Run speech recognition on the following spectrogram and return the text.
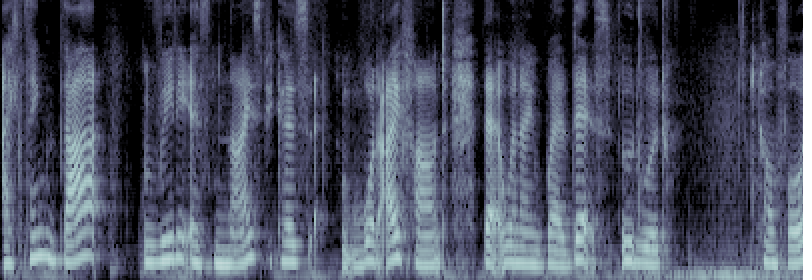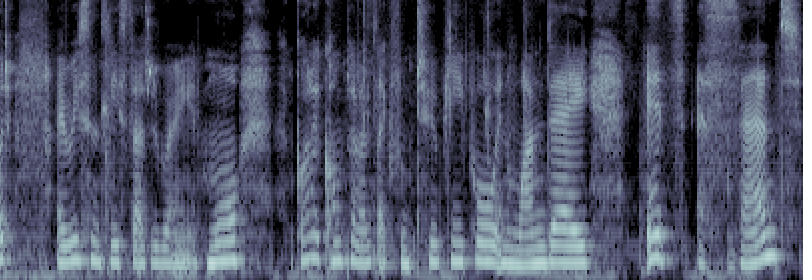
i think that really is nice because what i found that when i wear this Oud Wood Tom Ford. I recently started wearing it more. Got a compliment like from two people in one day. It's a scent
